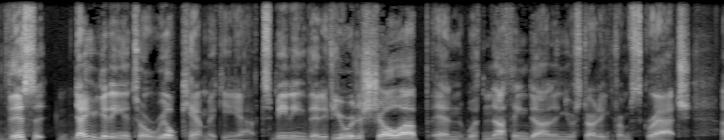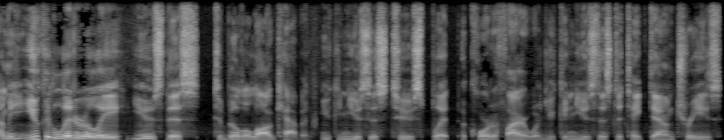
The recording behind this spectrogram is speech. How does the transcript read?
this now you're getting into a real camp making act meaning that if you were to show up and with nothing done and you're starting from scratch i mean you could literally use this to build a log cabin you can use this to split a cord of firewood you can use this to take down trees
